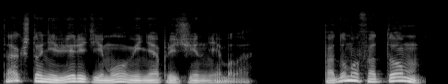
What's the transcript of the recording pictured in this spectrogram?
Так что не верить ему у меня причин не было. Подумав о том,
